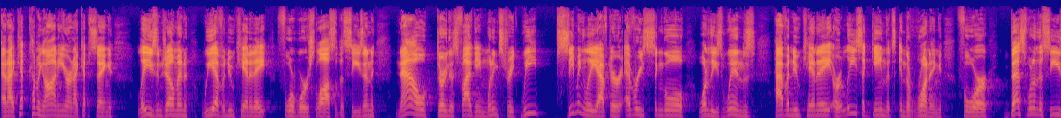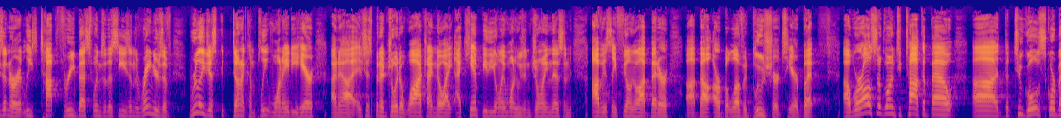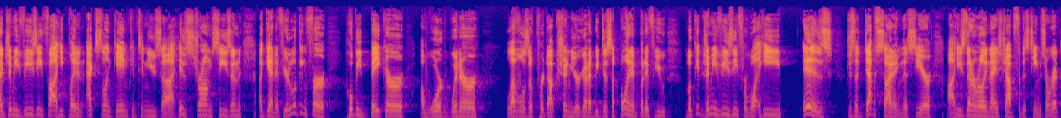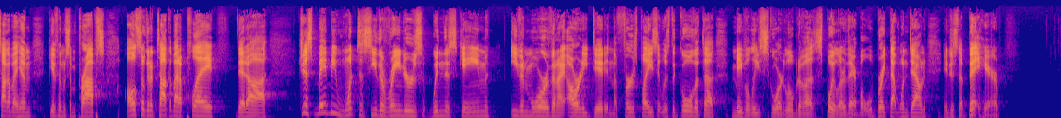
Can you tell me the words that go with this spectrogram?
And I kept coming on here and I kept saying, ladies and gentlemen, we have a new candidate for worst loss of the season. Now, during this five game winning streak, we seemingly, after every single one of these wins, have a new candidate or at least a game that's in the running for best win of the season or at least top three best wins of the season. The Rangers have really just done a complete 180 here, and uh, it's just been a joy to watch. I know I, I, can't be the only one who's enjoying this and obviously feeling a lot better uh, about our beloved blue shirts here, but. Uh, we're also going to talk about uh, the two goals scored by Jimmy Vesey. Thought he played an excellent game, continues uh, his strong season. Again, if you're looking for Hobey Baker Award winner levels of production, you're going to be disappointed. But if you look at Jimmy Vesey for what he is, just a depth signing this year, uh, he's done a really nice job for this team. So we're going to talk about him, give him some props. Also, going to talk about a play that uh, just made me want to see the Rangers win this game even more than I already did in the first place. It was the goal that the Maple Leafs scored. A little bit of a spoiler there, but we'll break that one down in just a bit here.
